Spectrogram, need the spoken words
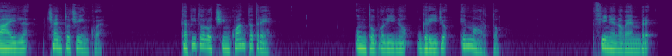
File 105 Capitolo 53 Un topolino grigio e morto. Fine novembre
